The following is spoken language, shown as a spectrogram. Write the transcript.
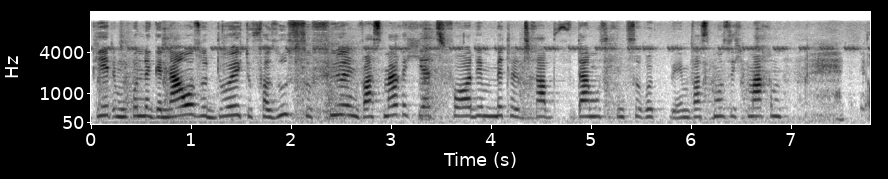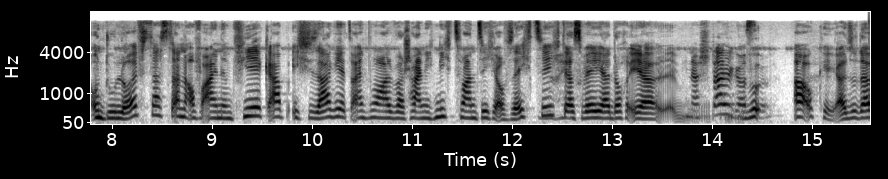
geht im Grunde genauso durch. Du versuchst zu fühlen, was mache ich jetzt vor dem Mitteltrab, da muss ich ihn zurücknehmen, was muss ich machen. Und du läufst das dann auf einem Viereck ab. Ich sage jetzt einfach mal wahrscheinlich nicht 20 auf 60. Das wäre ja doch eher. äh, In der Stallgasse. Ah, okay. Also da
